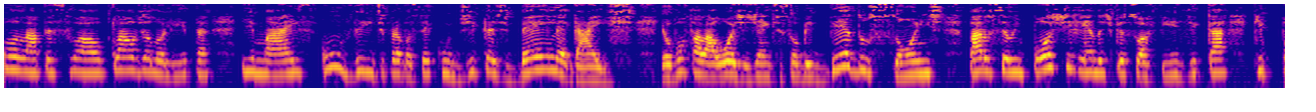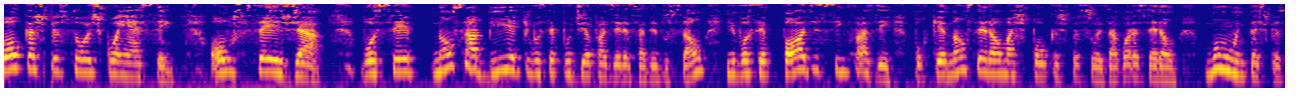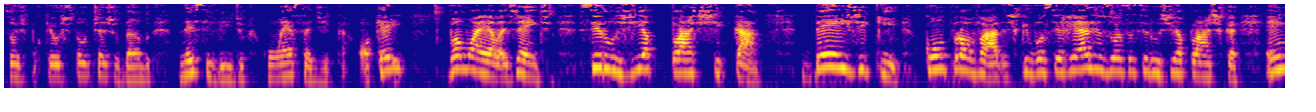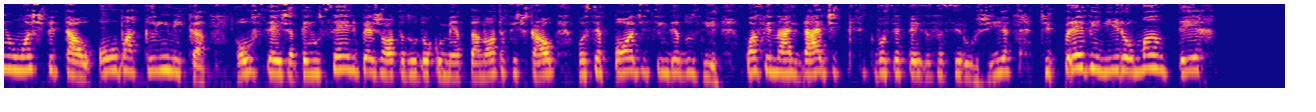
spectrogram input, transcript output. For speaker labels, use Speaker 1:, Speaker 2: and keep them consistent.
Speaker 1: Olá pessoal, Cláudia Lolita e mais um vídeo para você com dicas bem legais. Eu vou falar hoje, gente, sobre deduções para o seu imposto de renda de pessoa física que poucas pessoas conhecem. Ou seja, você não sabia que você podia fazer essa dedução e você pode sim fazer, porque não serão mais poucas pessoas, agora serão muitas pessoas, porque eu estou te ajudando nesse vídeo com essa dica, ok? Vamos a ela, gente. Cirurgia plástica. Desde que comprovadas que você realizou essa cirurgia plástica em um hospital ou uma clínica, ou seja, tem o CNPJ do documento da nota fiscal, você pode sim deduzir, com a finalidade que você fez essa cirurgia de prevenir ou manter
